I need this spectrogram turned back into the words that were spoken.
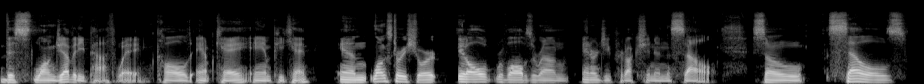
this longevity pathway called AMPK, AMPK. And long story short, it all revolves around energy production in the cell. So cells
